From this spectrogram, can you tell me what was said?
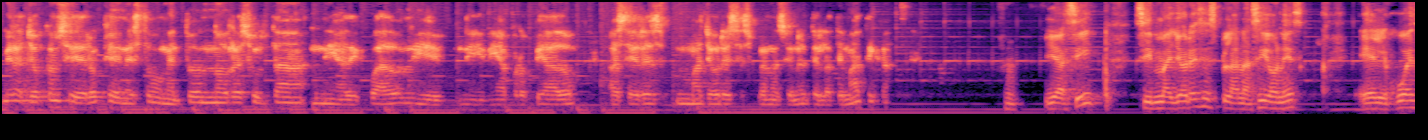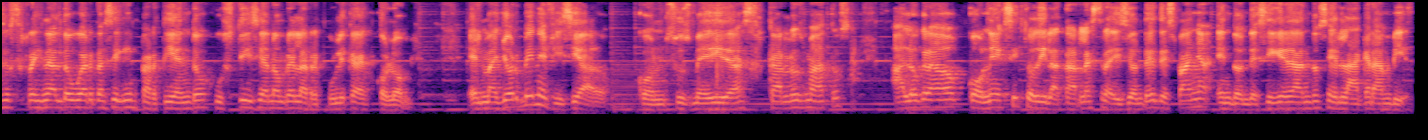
mira, yo considero que en este momento no resulta ni adecuado ni, ni, apropiado hacer mayores explanaciones de la temática. Y así, sin mayores explanaciones, el juez Reinaldo Huerta sigue impartiendo justicia a nombre de la República de Colombia. El mayor beneficiado con sus medidas, Carlos Matos, ha logrado con éxito dilatar la extradición desde España, en donde sigue dándose la gran vida.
